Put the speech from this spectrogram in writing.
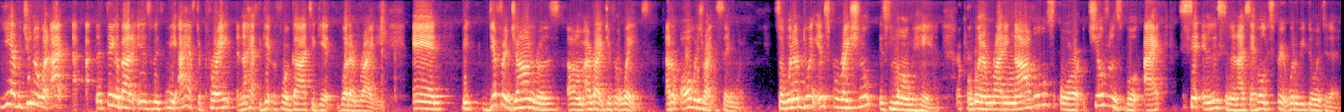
Yeah, but you know what? I, I the thing about it is with me, I have to pray and I have to get before God to get what I'm writing. And be, different genres, um, I write different ways. I don't always write the same way. So when I'm doing inspirational, it's longhand. Okay. But when I'm writing novels or children's book, I sit and listen and I say, Holy Spirit, what are we doing today?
